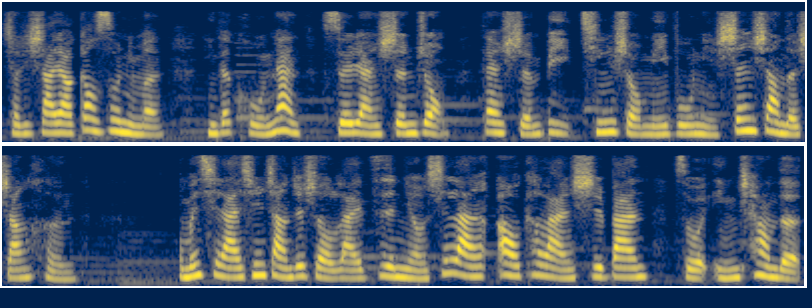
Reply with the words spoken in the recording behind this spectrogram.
小丽莎要告诉你们，你的苦难虽然深重，但神必亲手弥补你身上的伤痕。我们一起来欣赏这首来自纽西兰奥克兰诗班所吟唱的《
